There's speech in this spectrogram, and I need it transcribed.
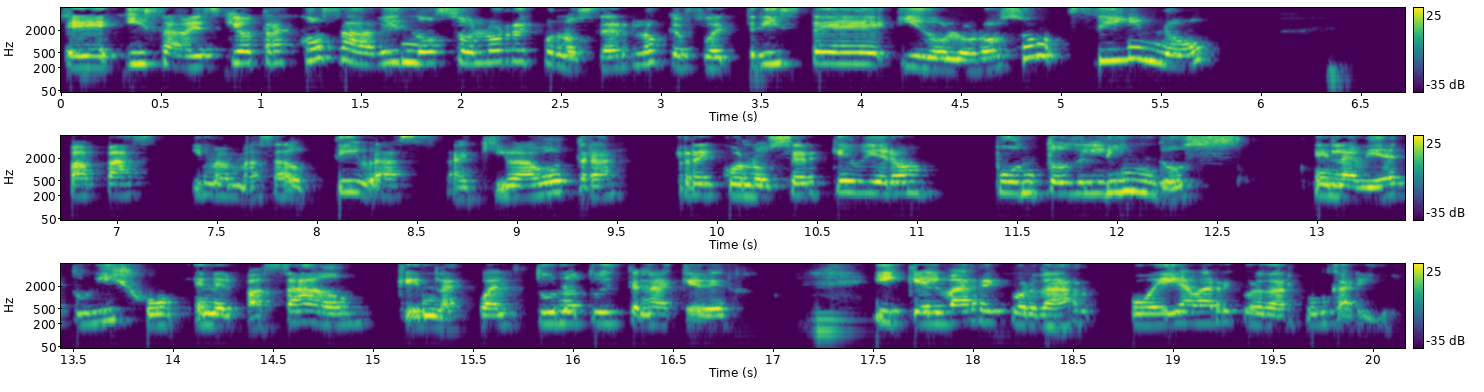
Eh, y sabes qué otra cosa, David, no solo reconocer lo que fue triste y doloroso, sino papás y mamás adoptivas, aquí va otra, reconocer que vieron puntos lindos en la vida de tu hijo en el pasado, que en la cual tú no tuviste nada que ver mm. y que él va a recordar o ella va a recordar con cariño.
